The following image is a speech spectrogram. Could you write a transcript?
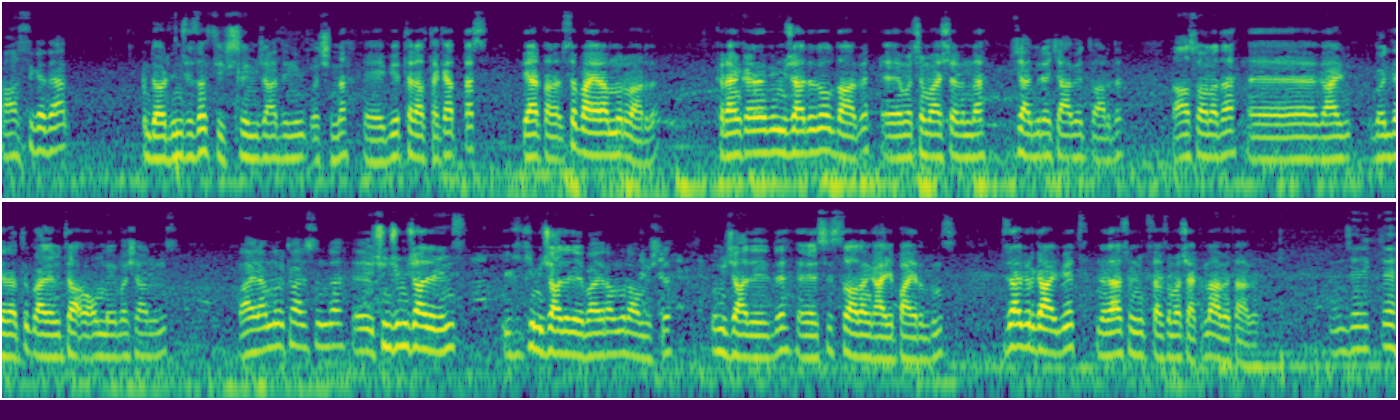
Bundesliga'da 4. sezon fikstürlü mücadelenin ilk maçında e, bir tarafta Gattars, diğer tarafta ise Bayram Nur vardı. Kıran kırana bir mücadele oldu abi. E, maçın başlarında güzel bir rekabet vardı. Daha sonra da e, gal golleri atıp galibiyeti almayı başardınız. Bayram Nur karşısında 3. mücadeleniz. İlk iki mücadeleyi Bayram Nur almıştı. Bu mücadelede e, siz sahadan galip ayrıldınız. Güzel bir galibiyet. Neler söylemek istersen maç hakkında Ahmet abi. Öncelikle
